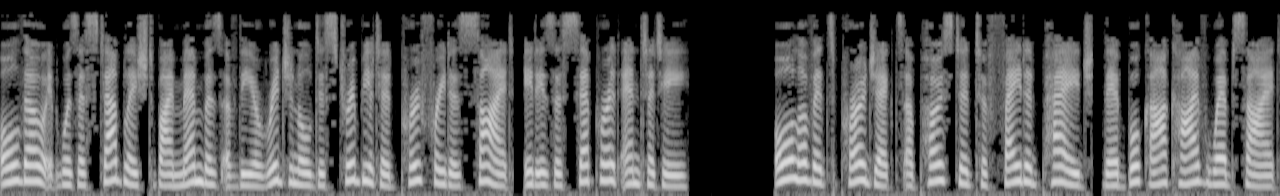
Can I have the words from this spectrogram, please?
Although it was established by members of the original Distributed Proofreaders site, it is a separate entity. All of its projects are posted to Faded Page, their book archive website.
